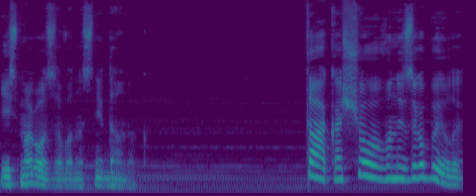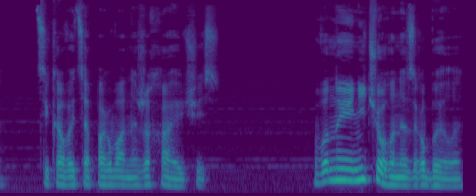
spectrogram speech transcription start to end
їсть морозиво на сніданок. Так, а що вони зробили? цікавиться парване, жахаючись. Вони нічого не зробили,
